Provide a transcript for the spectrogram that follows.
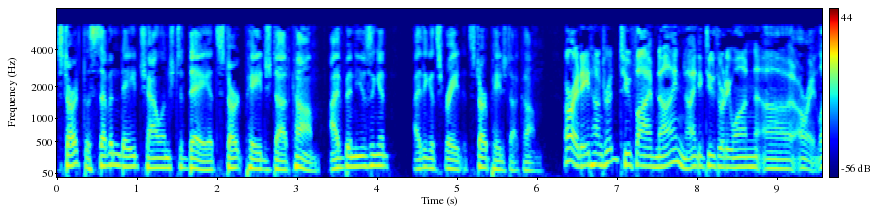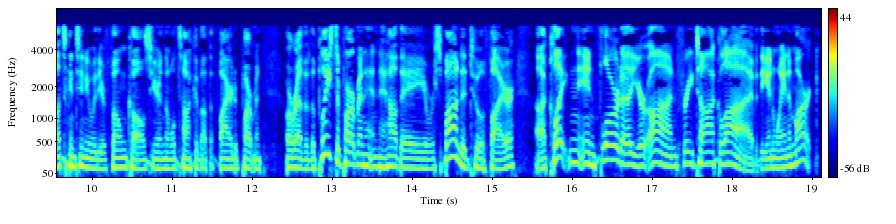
Start the seven day challenge today at StartPage.com. I've been using it. I think it's great. It's StartPage.com. All right, 800 259 9231. Uh, All right, let's continue with your phone calls here, and then we'll talk about the fire department, or rather the police department, and how they responded to a fire. Uh, Clayton in Florida, you're on Free Talk Live. The Ian Wayne and Mark.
